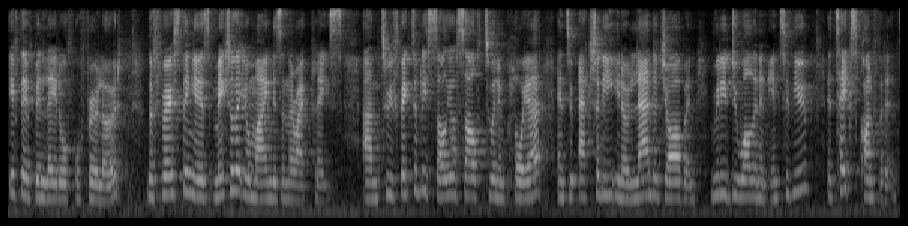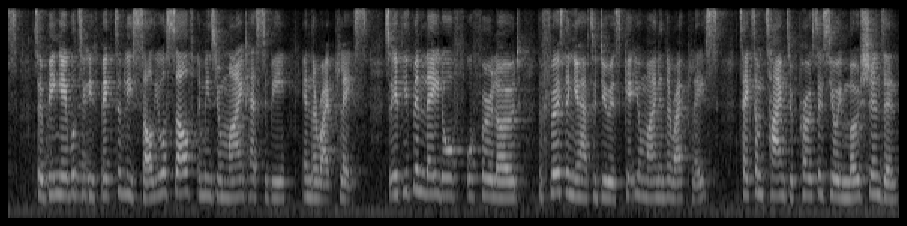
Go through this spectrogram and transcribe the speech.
if they've been laid off or furloughed. The first thing is make sure that your mind is in the right place. Um, to effectively sell yourself to an employer and to actually, you know, land a job and really do well in an interview, it takes confidence. So being able to effectively sell yourself, it means your mind has to be in the right place. So if you've been laid off or furloughed, the first thing you have to do is get your mind in the right place. Take some time to process your emotions and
